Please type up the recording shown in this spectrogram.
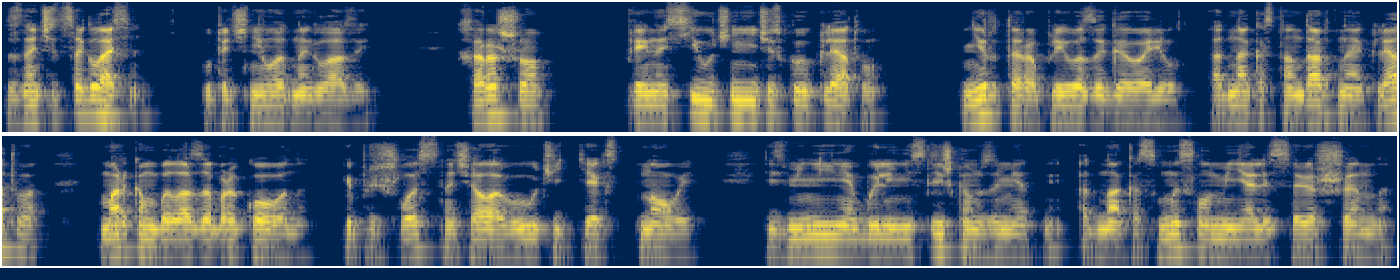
«Значит, согласен», – уточнил Одноглазый. «Хорошо. Приноси ученическую клятву». Нир торопливо заговорил, однако стандартная клятва Марком была забракована, и пришлось сначала выучить текст новый. Изменения были не слишком заметны, однако смысл меняли совершенно.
